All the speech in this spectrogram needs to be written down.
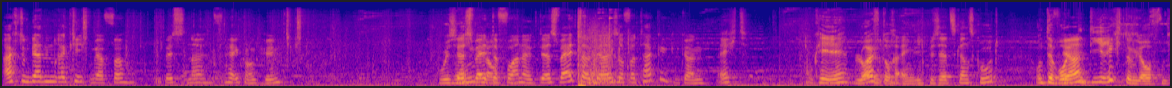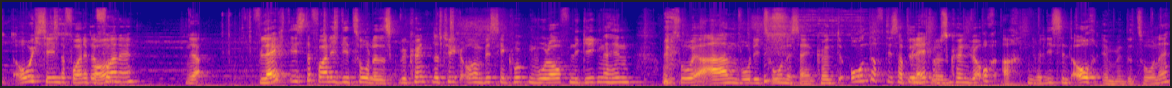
Achtung, der hat einen Raketenwerfer. Am besten nach Highground gehen. Wo ist Der er ist weiter vorne. Der ist weiter, der ist auf Attacke gegangen. Echt? Okay, läuft doch eigentlich bis jetzt ganz gut. Und der wollte Ja. in die Richtung laufen. Oh, ich sehe ihn da vorne Da bauen. vorne. Ja. Vielleicht ist da vorne die Zone. Das, wir könnten natürlich auch ein bisschen gucken, wo laufen die Gegner hin und so erahnen, wo die Zone sein könnte. Und auf dieser schon. können wir auch achten, weil die sind auch immer in der Zone.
